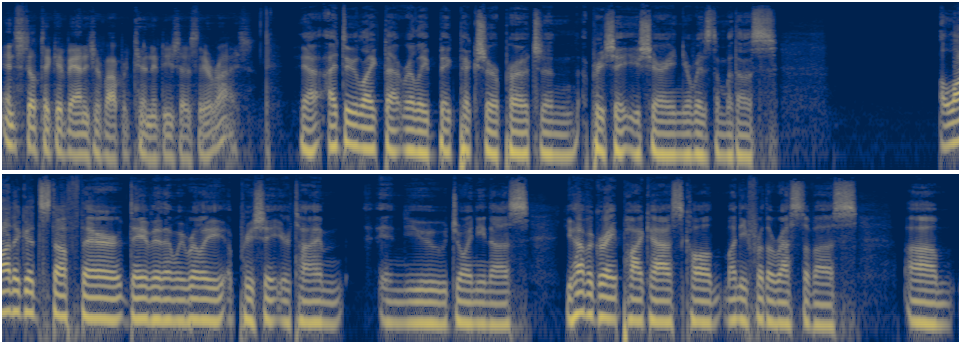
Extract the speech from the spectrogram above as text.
and still take advantage of opportunities as they arise. Yeah, I do like that really big picture approach and appreciate you sharing your wisdom with us a lot of good stuff there, David, and we really appreciate your time and you joining us. You have a great podcast called Money for the Rest of Us. Um,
